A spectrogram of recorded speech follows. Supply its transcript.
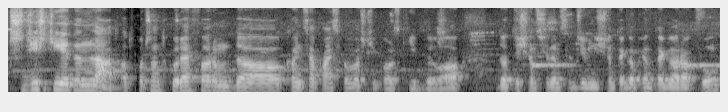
31 lat od początku reform do końca państwowości polskiej było, do 1795 roku.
